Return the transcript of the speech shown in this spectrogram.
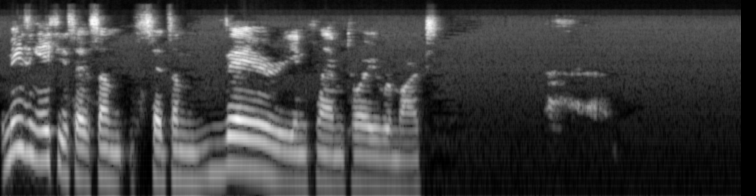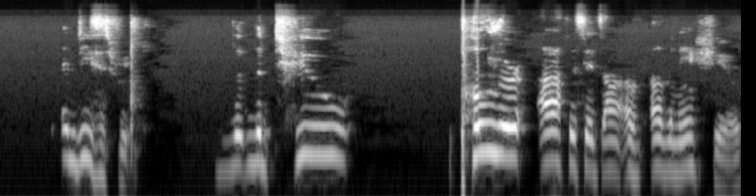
Amazing Atheist has some said some very inflammatory remarks. Uh, and Jesus Freak, the the two polar opposites of of an issue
